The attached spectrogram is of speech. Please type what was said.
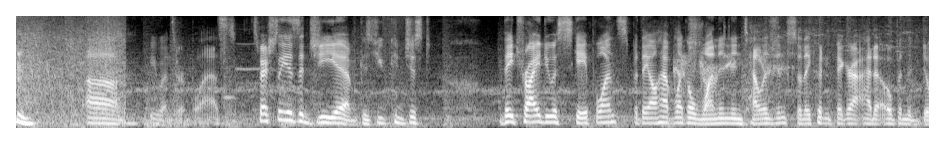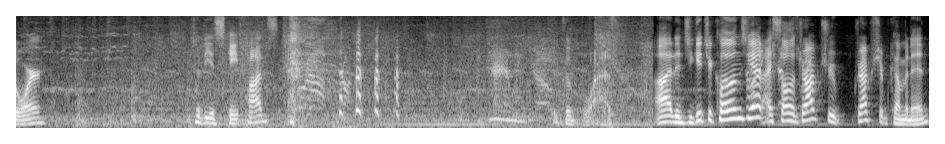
uh, B1s are a blast, especially as a GM, because you can just. They tried to escape once, but they all have like a one in intelligence, so they couldn't figure out how to open the door to the escape pods. it's a blast. Uh, did you get your clones yet? I saw the drop troop dropship coming in.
